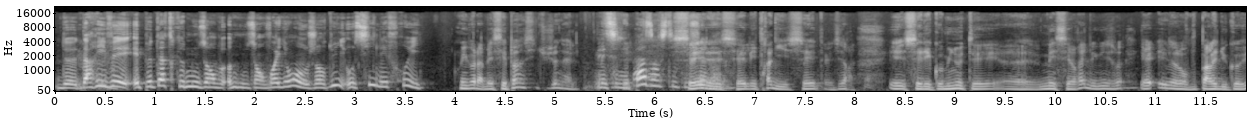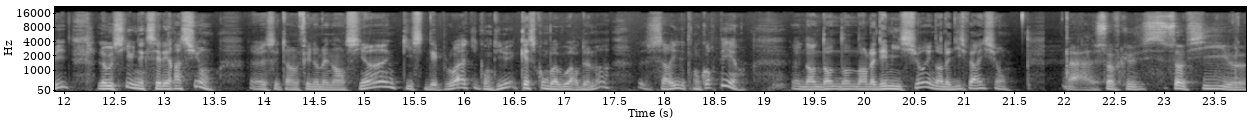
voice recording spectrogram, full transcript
d'arrivées. Et peut-être que nous en, nous en voyons aujourd'hui aussi les fruits. Oui, voilà, mais ce n'est pas institutionnel. Mais ce n'est pas institutionnel. C'est les traditions, et c'est les communautés. Euh, mais c'est vrai. Alors, vous parlez du Covid, là aussi, une accélération. Euh, c'est un phénomène ancien qui se déploie, qui continue. Qu'est-ce qu'on va voir demain? Ça risque d'être encore pire, dans, dans, dans, la démission et dans la disparition. Ah, sauf, que, sauf si euh,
